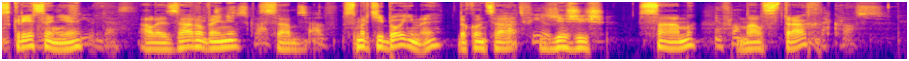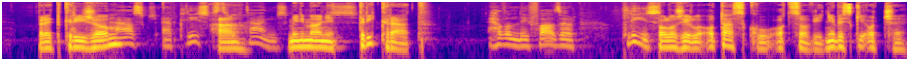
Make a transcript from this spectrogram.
vzkriesenie, ale zároveň sa smrti bojíme. Dokonca Ježiš sám mal strach pred krížom a minimálne trikrát položil otázku otcovi, nebeský otče,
